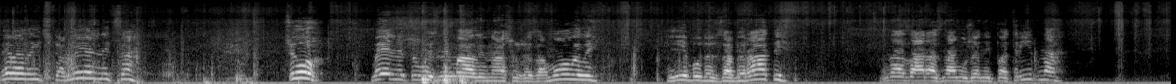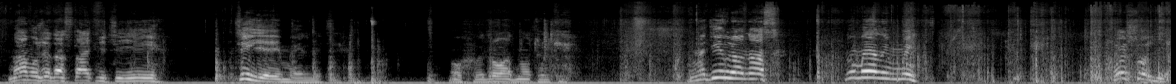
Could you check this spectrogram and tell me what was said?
невеличка мельниця. Цю мельницю ми знімали, нас вже замовили. Її будуть забирати. Вона зараз нам вже не потрібна. Нам вже достатньо цієї, цієї мельниці. Ох, ведро одно тільки. Надівля у нас, ну мелим ми. Те, що є.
